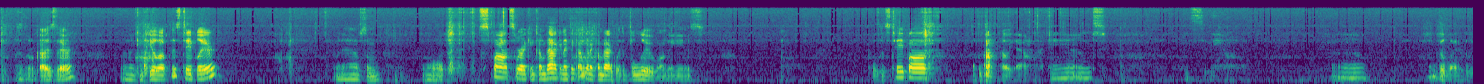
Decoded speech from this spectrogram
my little guys there. And I can peel off this tape layer. I'm going to have some little spots where I can come back, and I think I'm going to come back with blue on these. Pull this tape off. Oh, yeah. And let's see. Uh, the lighter blue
